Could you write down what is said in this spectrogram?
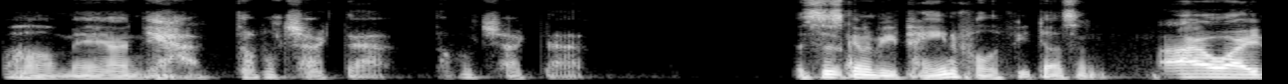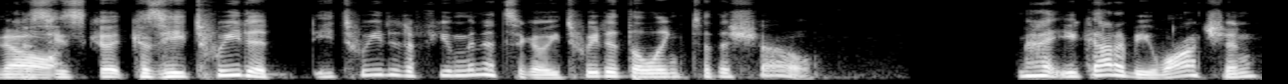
Oh man, Yeah, double check that. Double check that. this is going to be painful if he doesn't. Oh, I know. Because he's good. Because he tweeted. He tweeted a few minutes ago. He tweeted the link to the show. Matt, you got to be watching.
